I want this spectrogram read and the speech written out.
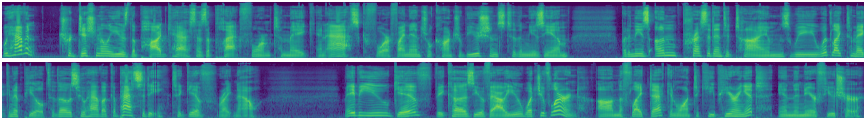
We haven't traditionally used the podcast as a platform to make and ask for financial contributions to the museum, but in these unprecedented times, we would like to make an appeal to those who have a capacity to give right now. Maybe you give because you value what you've learned on the flight deck and want to keep hearing it in the near future.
